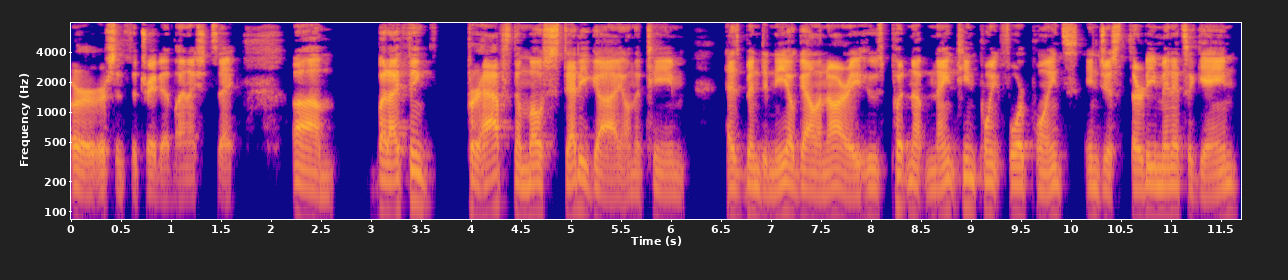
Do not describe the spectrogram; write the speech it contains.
or, or since the trade deadline, I should say. Um, but I think perhaps the most steady guy on the team has been Danilo Gallinari, who's putting up 19.4 points in just 30 minutes a game,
